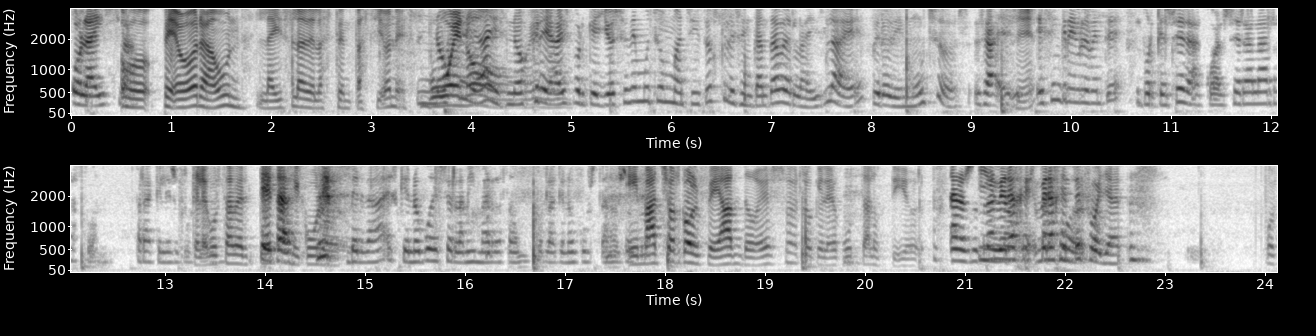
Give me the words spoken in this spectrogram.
O la isla. O peor aún, la isla de las tentaciones. No Bueno, os creáis, no os bueno. creáis, porque yo sé de muchos machitos que les encanta ver la isla, ¿eh? Pero de muchos. O sea, es, ¿Sí? es increíblemente... ¿Y por qué será? ¿Cuál será la razón para que les guste? Pues que le gusta ver tetas, Tetas. y culos. ¿Verdad? Es que no puede ser la misma razón por la que nos gusta a nosotros. Y machos golfeando, eso es lo que les gusta a los tíos. A nosotras Y ver a, nos gusta ver a gente por- follar. Pues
